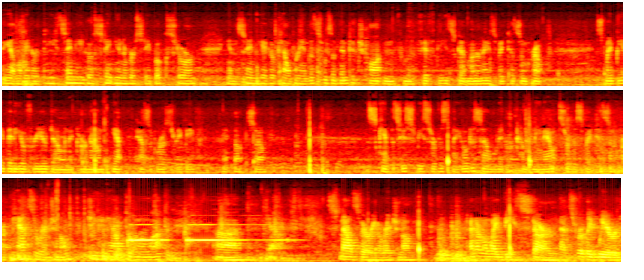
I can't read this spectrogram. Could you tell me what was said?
the elevator at the San Diego State University bookstore in San Diego, California. This was a vintage Haughton from the 50s, got modernized by ThyssenKrupp. This might be a video for you, Dominic Arnound. Yeah, has a grocery beep. I thought so. This campus used to be serviced by Otis Elevator Company. Now it's serviced by ThyssenKrupp. Cab's original. GAL Lock. Uh, yeah. Smells very original. I don't know why B star. That's really weird.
